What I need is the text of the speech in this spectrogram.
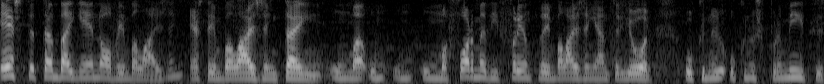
Esta também é a nova embalagem. Esta embalagem tem uma, um, uma forma diferente da embalagem anterior, o que, o que nos permite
